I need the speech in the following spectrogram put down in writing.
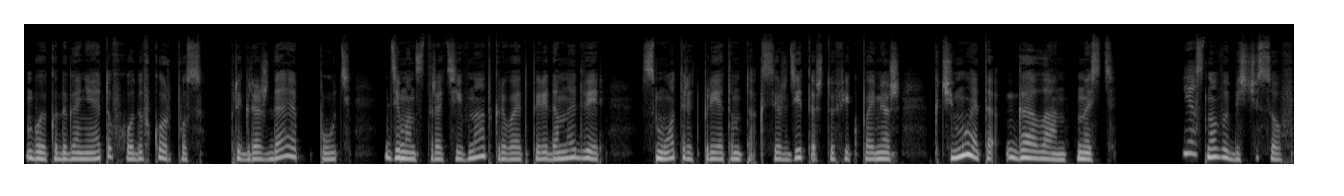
Бойко догоняет у входа в корпус. Преграждая путь, демонстративно открывает передо мной дверь. Смотрит при этом так сердито, что фиг поймешь, к чему эта галантность. Я снова без часов.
